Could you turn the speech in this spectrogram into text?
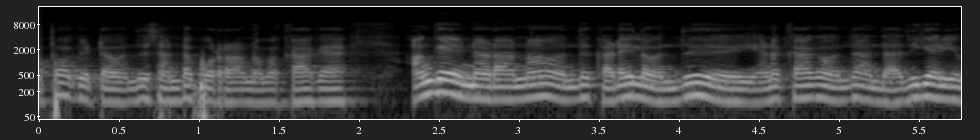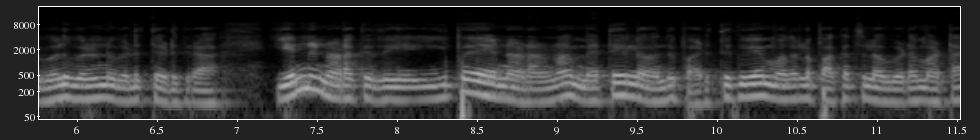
அப்பா கிட்ட வந்து சண்டை போடுறா நமக்காக அங்கே என்னடான்னா வந்து கடையில் வந்து எனக்காக வந்து அந்த அதிகாரியை வெளு வெளுன்னு வெளுத்து எடுக்கிறா. என்ன நடக்குது? இப்போ என்னடான்னா மெத்தையில் வந்து படுத்துக்கவே முதல்ல பக்கத்தில் விட மாட்டா.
